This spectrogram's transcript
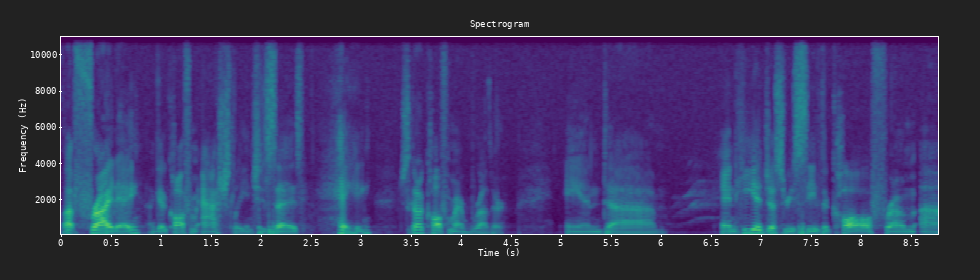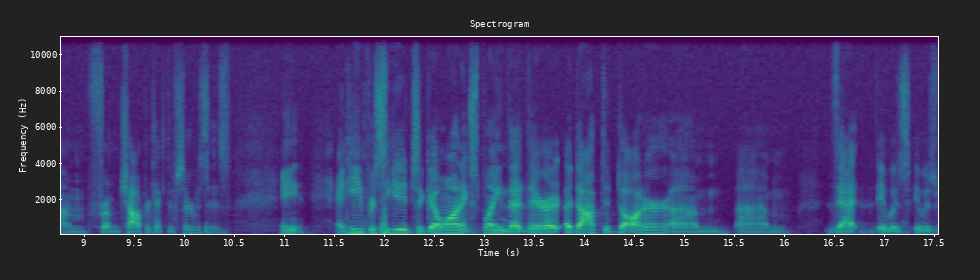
Well, that Friday, I get a call from Ashley, and she says, hey, just got a call from my brother and uh, and he had just received a call from um, from Child Protective Services, and he, and he, proceeded to go on and explain that their adopted daughter um, um, that it was it was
